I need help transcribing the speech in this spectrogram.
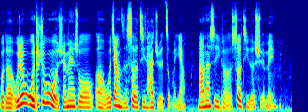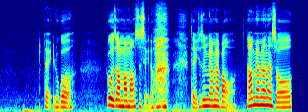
我的，我就我就去问我学妹说，呃，我这样子设计，她觉得怎么样？然后那是一个设计的学妹，对，如果如果知道猫猫是谁的话，对，就是喵喵帮我。然后喵喵那时候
